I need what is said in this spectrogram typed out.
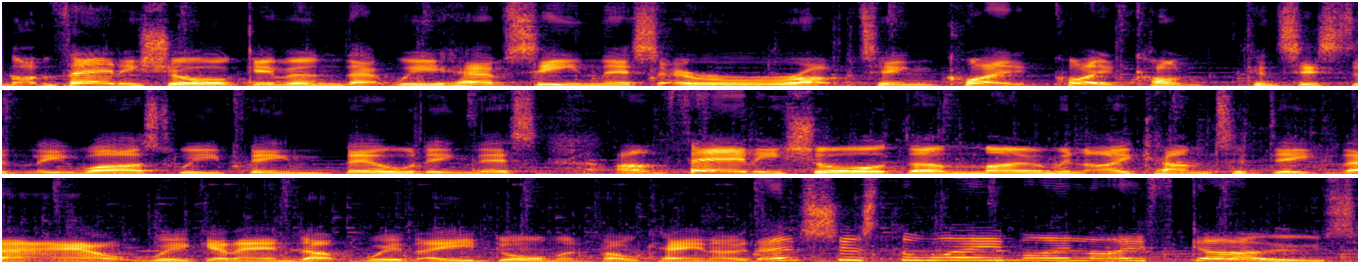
But I'm fairly sure, given that we have seen this erupting quite quite consistently whilst we've been building this, I'm fairly sure the moment I come to dig that out, we're going to end up with a dormant volcano. That's just the way my life goes.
